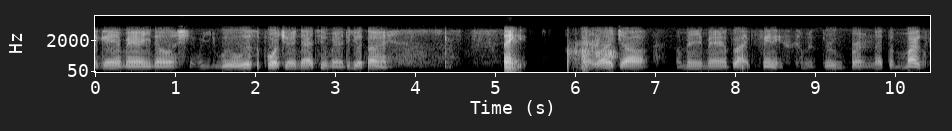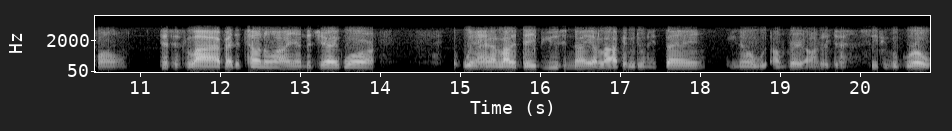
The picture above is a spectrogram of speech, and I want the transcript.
again, man, you know, we we'll, we'll support you in that too, man. Do your thing. Thank you. All right, y'all. I mean, man, Black Phoenix coming through, burning up the microphone. This is live at the tunnel. I am the Jaguar. We had a lot of debuts tonight. A lot of people doing their thing. You know, I'm very honored to see people grow.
